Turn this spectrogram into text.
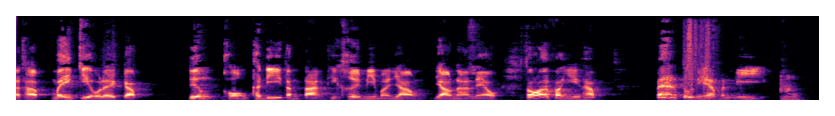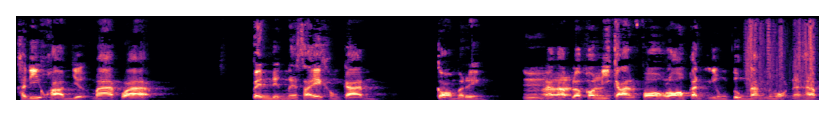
นะครับ ไม่เกี่ยวอะไรกับเรื่องของคดีต่างๆ ที่เคยมีมายาวยาวนานแล้ว ต้องเล่าให้ฟังอย่างนี้ครับ แป้งตัวเนี้ยมันมีคดีความเยอะมากว่า เป็นหนึ่งในสาเหตุของการก่อมะเร็งอืมนะครับอ่าแล้วก็มีการฟ้องร้องกันอีลุงตุงนางไปหมดนะครับ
